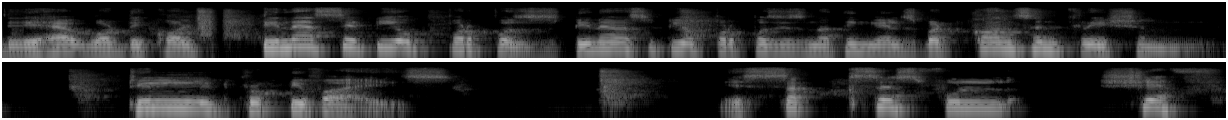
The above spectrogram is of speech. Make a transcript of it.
They have what they call tenacity of purpose. Tenacity of purpose is nothing else but concentration till it fructifies. A successful chef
